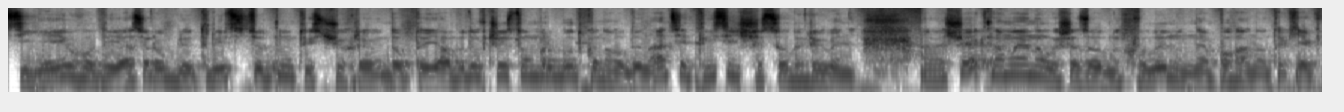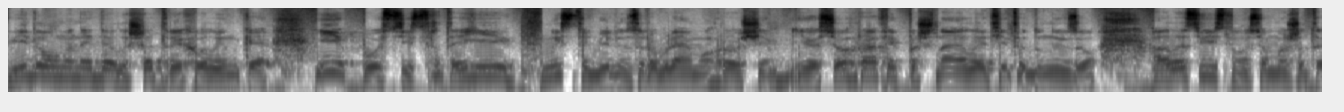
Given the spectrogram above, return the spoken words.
Цієї угоди я зароблю 31 тисячу гривень, тобто я буду в чистому прибутку на 11 тисяч 600 гривень. Що, як на мене, лише за одну хвилину непогано, так як відео в мене йде лише 3 хвилинки. І по цій стратегії ми стабільно заробляємо гроші. І ось графік починає летіти донизу. Але звісно, ось можете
